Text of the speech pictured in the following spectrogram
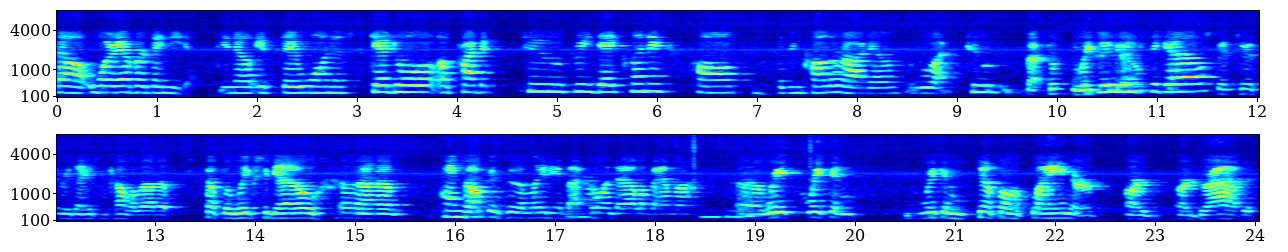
uh, wherever they need us. You know, if they want to schedule a private two three day clinic, Paul is in Colorado. What two? About two weeks ago. Weeks ago. Spent two or three days in Colorado. A couple of weeks ago. Um, and talking to a lady about going to Alabama. Mm-hmm. Uh, we we can we can jump on a plane or or, or drive if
